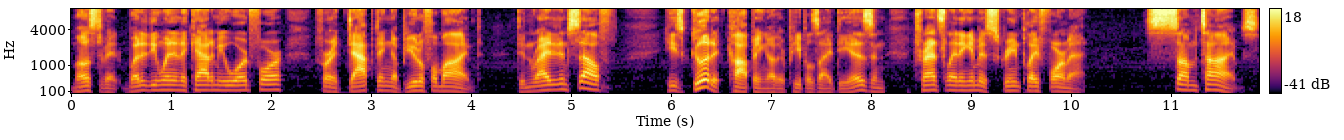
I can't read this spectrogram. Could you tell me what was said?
Most of it. What did he win an Academy Award for? For adapting A Beautiful Mind. Didn't write it himself he's good at copying other people's ideas and translating them into screenplay format. Sometimes.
